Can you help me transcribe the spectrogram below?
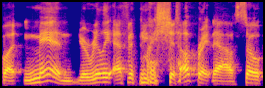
but man, you're really effing my shit up right now. So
